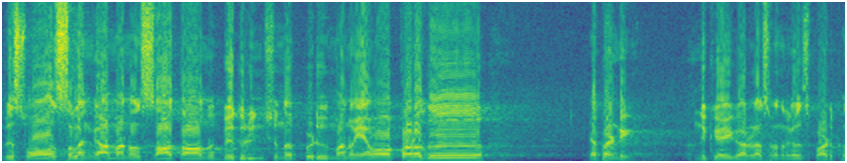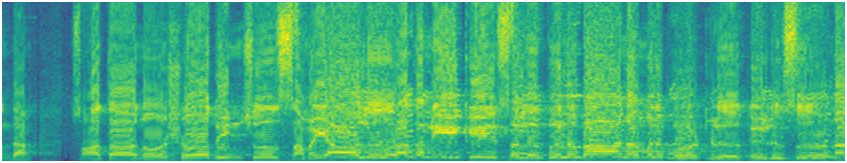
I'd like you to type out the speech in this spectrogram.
విశ్వాసలంగా మనం సాతాను బెదిరించినప్పుడు మనం ఏమవకూడదు చెప్పండి. అందుకే అయ్యగారు అసలు కలిసి పాడుకుందాం. సాతాను శోధించు సమయాలు అతనికి సలుపులు బాణములు పోట్లు తెలుసునా.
